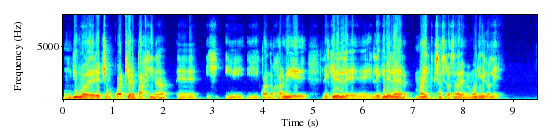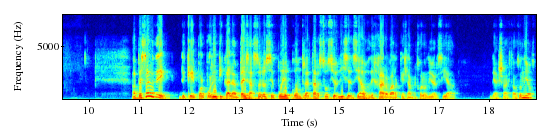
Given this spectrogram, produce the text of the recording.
un libro de derecho en cualquier página eh, y, cuando Harvey le quiere, eh, le quiere leer, Mike ya se lo sabe de memoria y lo lee. A pesar de, que por política la empresa solo se puede contratar socios licenciados de Harvard, que es la mejor universidad de allá de Estados Unidos,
